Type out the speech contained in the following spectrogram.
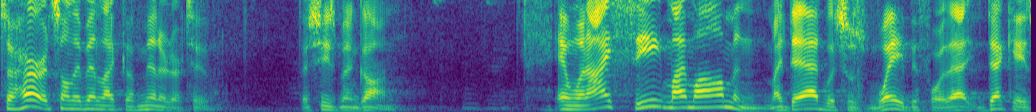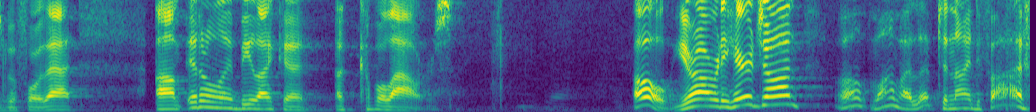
to her, it's only been like a minute or two that she's been gone. And when I see my mom and my dad, which was way before that, decades before that, um, it'll only be like a, a couple hours. Oh, you're already here, John? Well, mom, I lived to 95.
